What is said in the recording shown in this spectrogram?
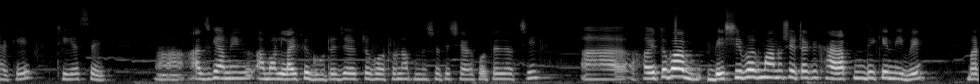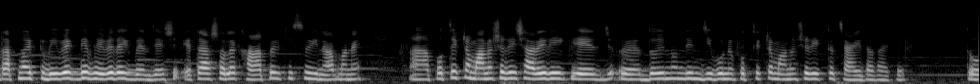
থাকে, ঠিক আছে? আজকে আমি আমার লাইফে ঘটে যাওয়া একটা ঘটনা আপনার সাথে শেয়ার করতে যাচ্ছি। হয়তো বা বেশিরভাগ মানুষ এটাকে খারাপ দিকে নিবে বাট আপনার একটু বিবেক দিয়ে ভেবে দেখবেন যে এটা আসলে খারাপের কিছুই না। মানে প্রত্যেকটা মানুষেরই শারীরিক দৈনন্দিন জীবনে প্রত্যেকটা মানুষেরই একটা চাহিদা থাকে। তো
